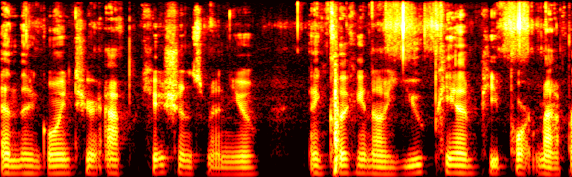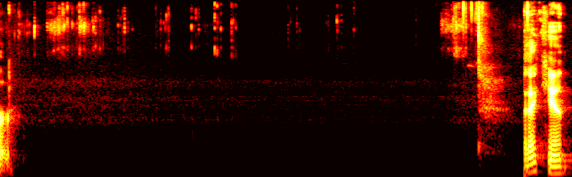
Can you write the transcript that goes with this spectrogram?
and then going to your applications menu and clicking on UPnP port mapper. Second,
